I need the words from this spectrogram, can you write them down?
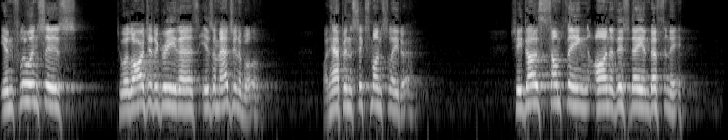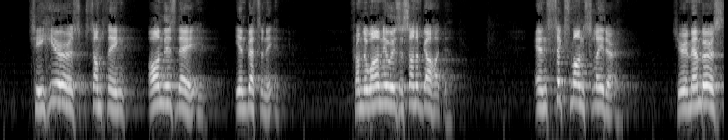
influences to a larger degree than is imaginable. What happens six months later? She does something on this day in Bethany. She hears something on this day in Bethany from the one who is the Son of God. And six months later, she remembers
